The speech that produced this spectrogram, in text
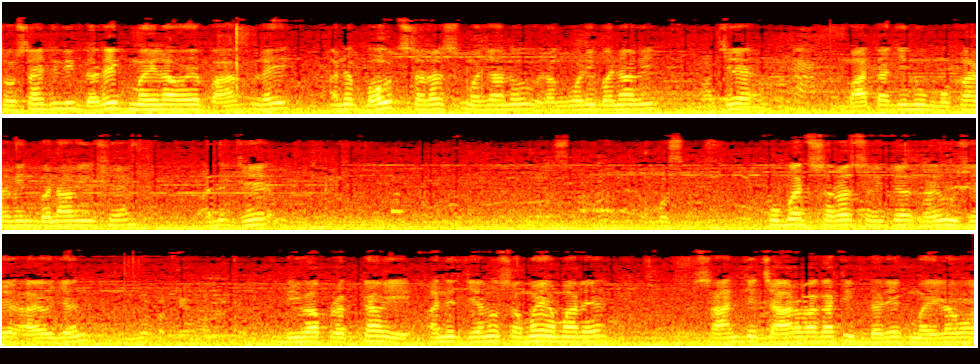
સોસાયટીની દરેક મહિલાઓએ ભાગ લઈ અને બહુ જ સરસ મજાનું રંગોળી બનાવી, જે માતાજીનું મુખારવિંદ બનાવ્યું છે, અને જે ખૂબ જ સરસ રીતે થયું છે આયોજન. દીવા પ્રગટાવી અને જેનો સમય અમારે સાંજે ચાર વાગ્યાથી દરેક મહિલાઓ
